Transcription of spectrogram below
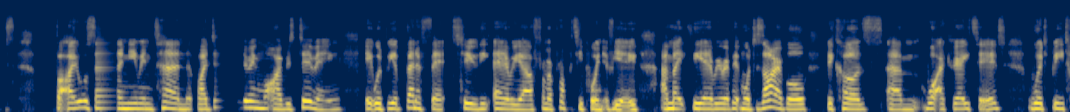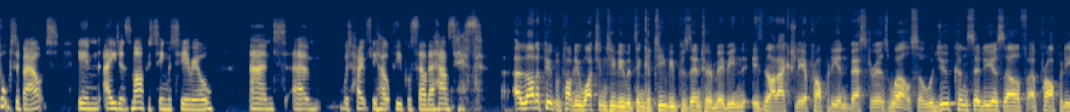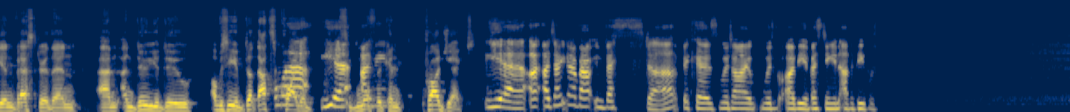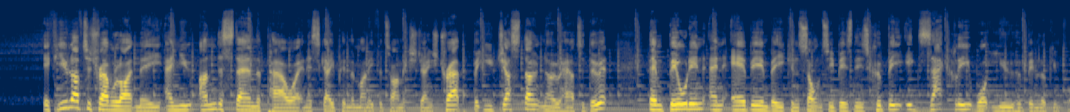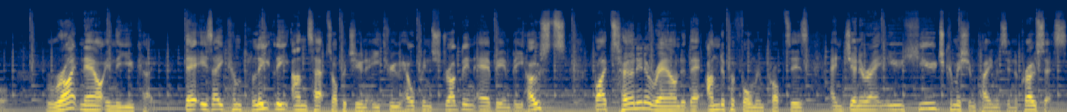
But I also knew in turn that by doing what I was doing, it would be a benefit to the area from a property point of view and make the area a bit more desirable because um, what I created would be talked about in agents' marketing material and um, would hopefully help people sell their houses. a lot of people probably watching TV would think a TV presenter maybe is not actually a property investor as well. So would you consider yourself a property investor then? And and do you do obviously you've done, that's well, quite a yeah, significant I mean, project. Yeah, I, I don't know about investor because would I would I be investing in other people's if you love to travel like me and you understand the power in escaping the money for time exchange trap, but you just don't know how to do it, then building an Airbnb consultancy business could be exactly what you have been looking for. Right now in the UK, there is a completely untapped opportunity through helping struggling Airbnb hosts by turning around their underperforming properties and generating you huge commission payments in the process.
